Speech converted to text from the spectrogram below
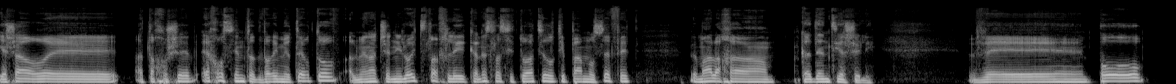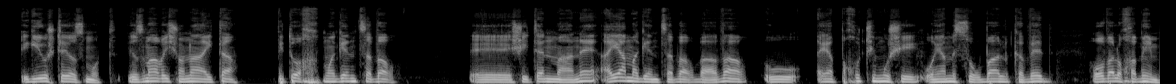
ישר אה, אתה חושב איך עושים את הדברים יותר טוב, על מנת שאני לא אצטרך להיכנס לסיטואציה הזאת פעם נוספת במהלך הקדנציה שלי. ופה הגיעו שתי יוזמות. יוזמה ראשונה הייתה פיתוח מגן צוואר אה, שייתן מענה. היה מגן צוואר בעבר, הוא היה פחות שימושי, הוא היה מסורבל, כבד. רוב הלוחמים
